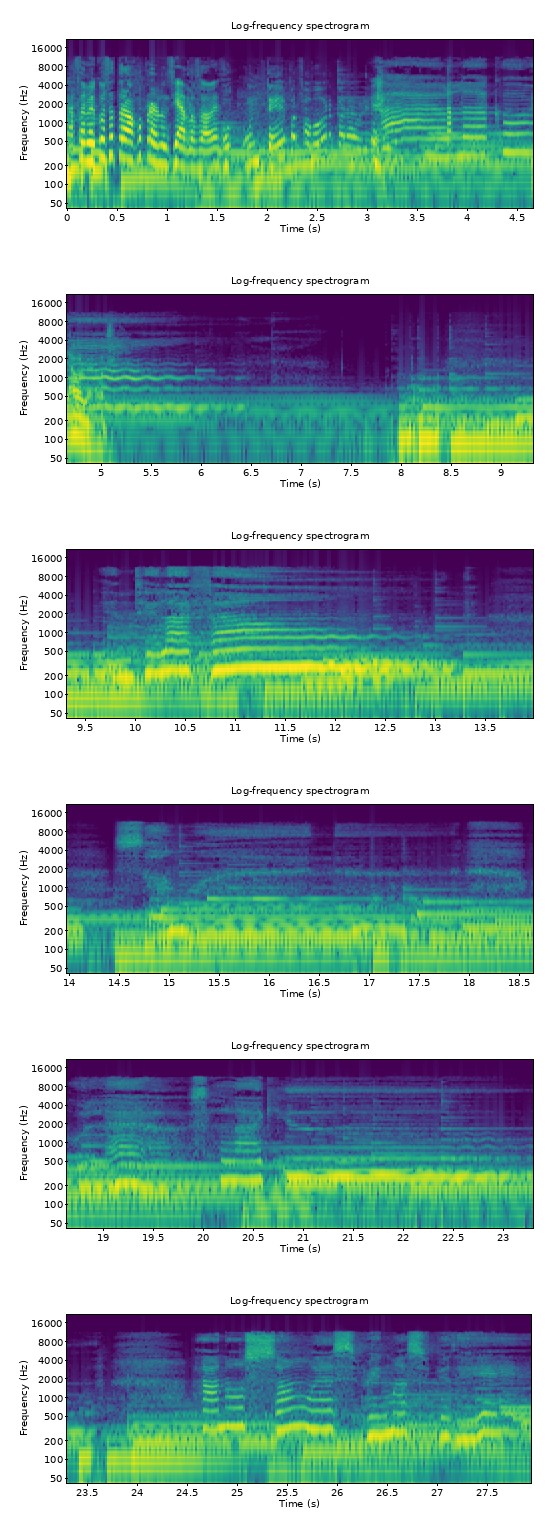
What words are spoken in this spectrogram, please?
Hasta me cuesta trabajo pronunciarlo, ¿sabes? un té, por favor, para Ya Ya volvemos. until I found must fill the air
